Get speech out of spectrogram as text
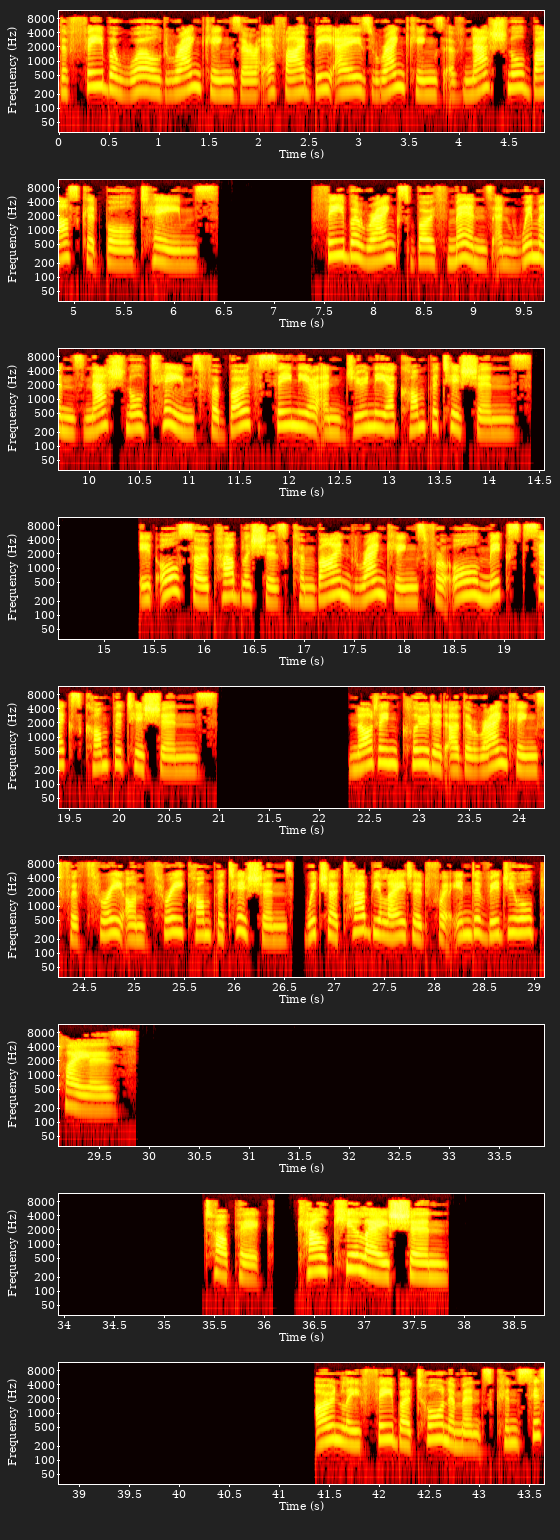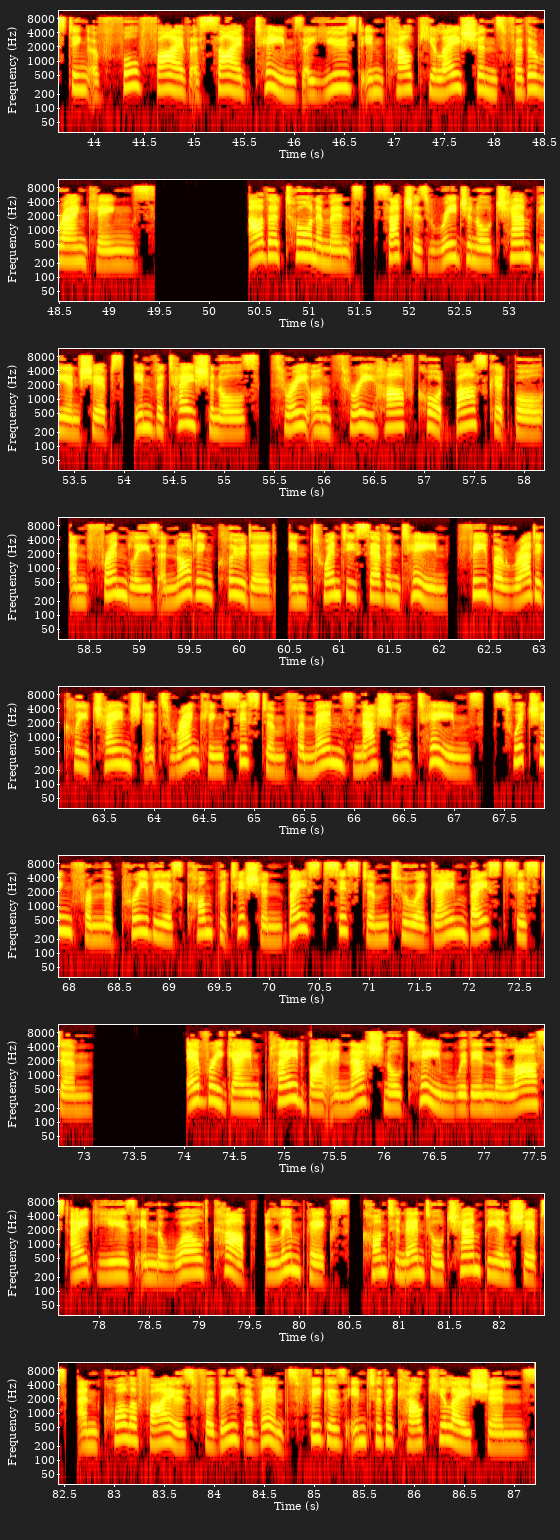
The FIBA World Rankings are FIBA's rankings of national basketball teams. FIBA ranks both men's and women's national teams for both senior and junior competitions. It also publishes combined rankings for all mixed-sex competitions. Not included are the rankings for 3-on-3 competitions, which are tabulated for individual players. Topic: Calculation Only FIBA tournaments consisting of full five-a-side teams are used in calculations for the rankings. Other tournaments, such as regional championships, invitationals, 3-on-3 half-court basketball, and friendlies are not included. In 2017, FIBA radically changed its ranking system for men's national teams, switching from the previous competition-based system to a game-based system. Every game played by a national team within the last eight years in the World Cup, Olympics, Continental Championships, and qualifiers for these events figures into the calculations.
